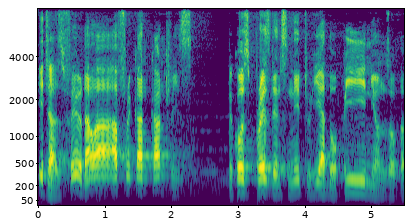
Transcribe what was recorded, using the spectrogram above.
It has failed our African countries because presidents need to hear the opinions of the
